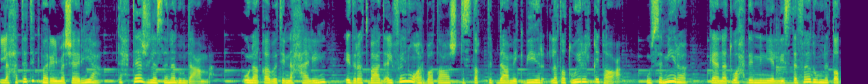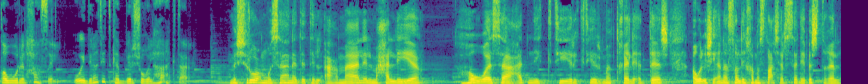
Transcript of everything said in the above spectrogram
لحتى تكبر المشاريع تحتاج لسند ودعم ونقابة النحالين قدرت بعد 2014 تستقطب دعم كبير لتطوير القطاع. وسميرة كانت واحدة من يلي استفادوا من التطور الحاصل وقدرت تكبر شغلها أكثر مشروع مساندة الأعمال المحلية هو ساعدني كتير كتير ما بتخيلي قديش. أول إشي أنا صار لي 15 سنة بشتغل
